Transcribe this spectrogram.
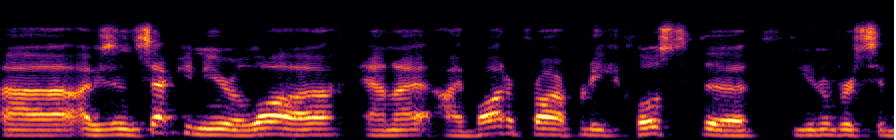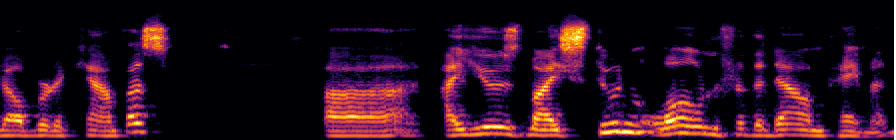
uh, I was in second year law and I, I bought a property close to the, the University of Alberta campus. Uh, I used my student loan for the down payment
